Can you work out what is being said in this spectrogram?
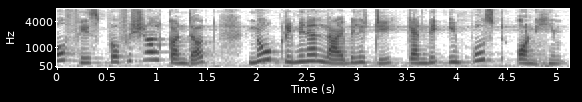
of his professional conduct, no criminal liability can be imposed on him.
